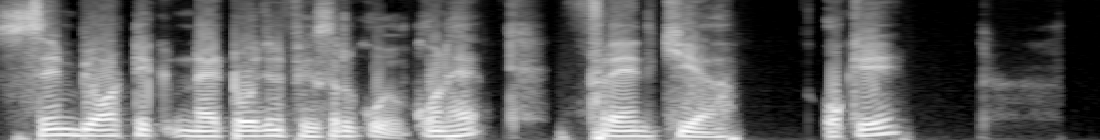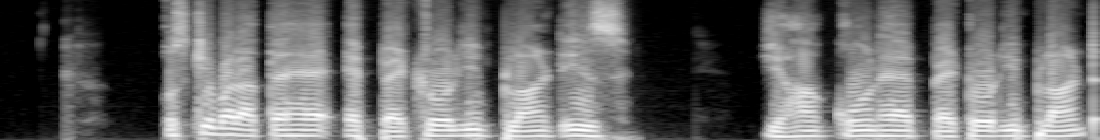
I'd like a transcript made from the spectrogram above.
सिम्बियोटिक नाइट्रोजन फिक्सर कौन है? फ्रेंकिया ओके उसके बाद आता है ए पेट्रोलियम प्लांट इज़ यहाँ कौन है? Petroleum plant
